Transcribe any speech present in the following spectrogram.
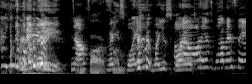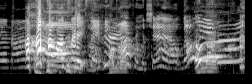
Are you a baby, I'm No. far Were from. you spoiled? Were you hold spoiled? on, his woman said no. I was She said he I'm far not- from a child. Go I'm not.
